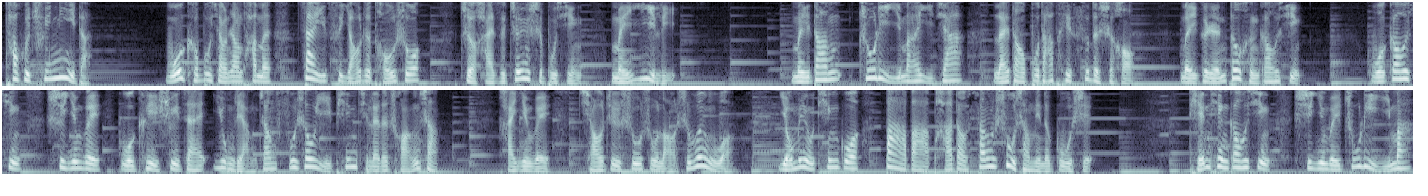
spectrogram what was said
他会吹腻的。”我可不想让他们再一次摇着头说。这孩子真是不行，没毅力。每当朱莉姨妈一家来到布达佩斯的时候，每个人都很高兴。我高兴是因为我可以睡在用两张扶手椅拼起来的床上，还因为乔治叔叔老是问我有没有听过爸爸爬到桑树上面的故事。甜甜高兴是因为朱莉姨妈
